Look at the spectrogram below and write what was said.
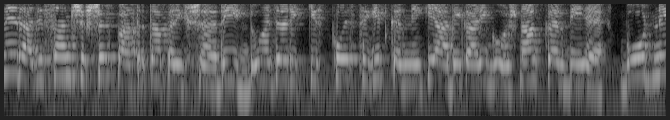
ने राजस्थान शिक्षक पात्रता परीक्षा रीट 2021 को स्थगित करने की आधिकारिक घोषणा कर दी है। बोर्ड ने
